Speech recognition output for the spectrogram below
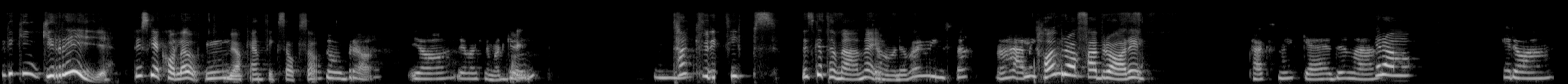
Vilken grej! Det ska jag kolla upp om Mm. jag kan fixa också. Så bra. Ja, det har verkligen varit grymt. Mm. Tack för ditt tips. Det ska jag ta med mig. Ja, men det var det minsta. Vad härligt. Ha en bra februari. Tack så mycket. Du med. Hejdå! Hej då.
